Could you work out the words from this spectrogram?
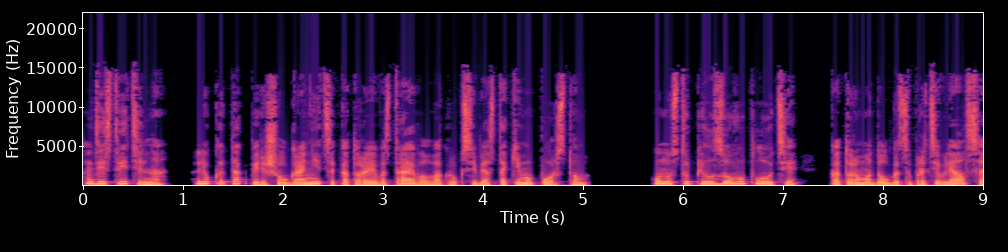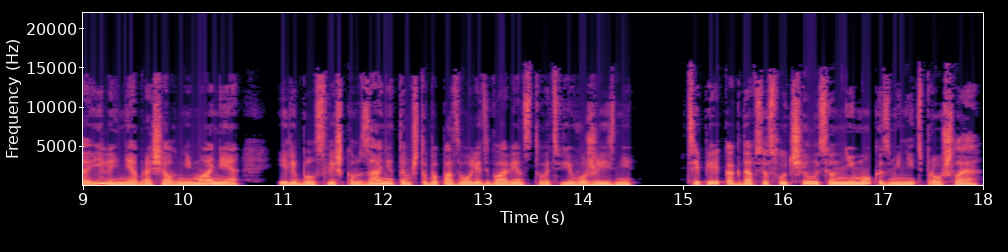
Действительно, Люк и так перешел границы, которые выстраивал вокруг себя с таким упорством. Он уступил зову плоти, которому долго сопротивлялся или не обращал внимания, или был слишком занятым, чтобы позволить главенствовать в его жизни. Теперь, когда все случилось, он не мог изменить прошлое.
